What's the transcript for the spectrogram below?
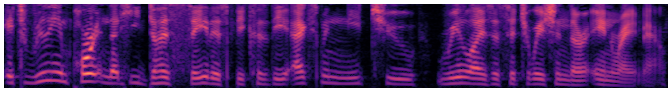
It's really important that he does say this because the X Men need to realize the situation they're in right now.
